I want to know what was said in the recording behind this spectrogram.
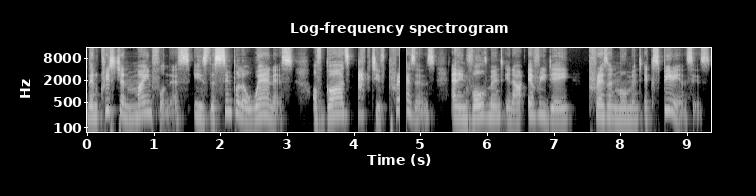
then Christian mindfulness is the simple awareness of God's active presence and involvement in our everyday present moment experiences.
